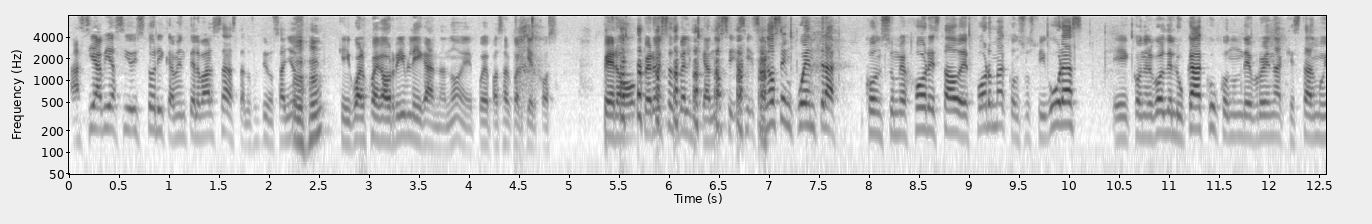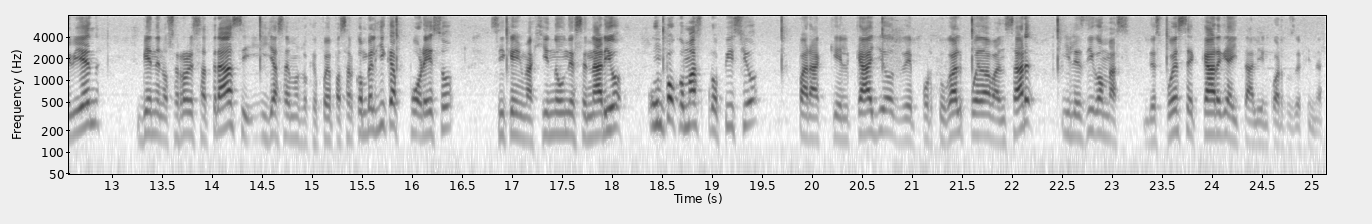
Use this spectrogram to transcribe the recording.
así había sido históricamente el Barça hasta los últimos años, que igual juega horrible y gana, ¿no? Eh, puede pasar cualquier cosa. Pero, pero eso es Bélgica, ¿no? Si, si, no se encuentra con su mejor estado de forma, con sus figuras, eh, con el gol de Lukaku, con un De Bruyne que está muy bien, vienen los errores atrás y, y ya sabemos lo que puede pasar con Bélgica. Por eso sí que me imagino un escenario un poco más propicio para que el callo de Portugal pueda avanzar. Y les digo más, después se cargue a Italia en cuartos de final.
